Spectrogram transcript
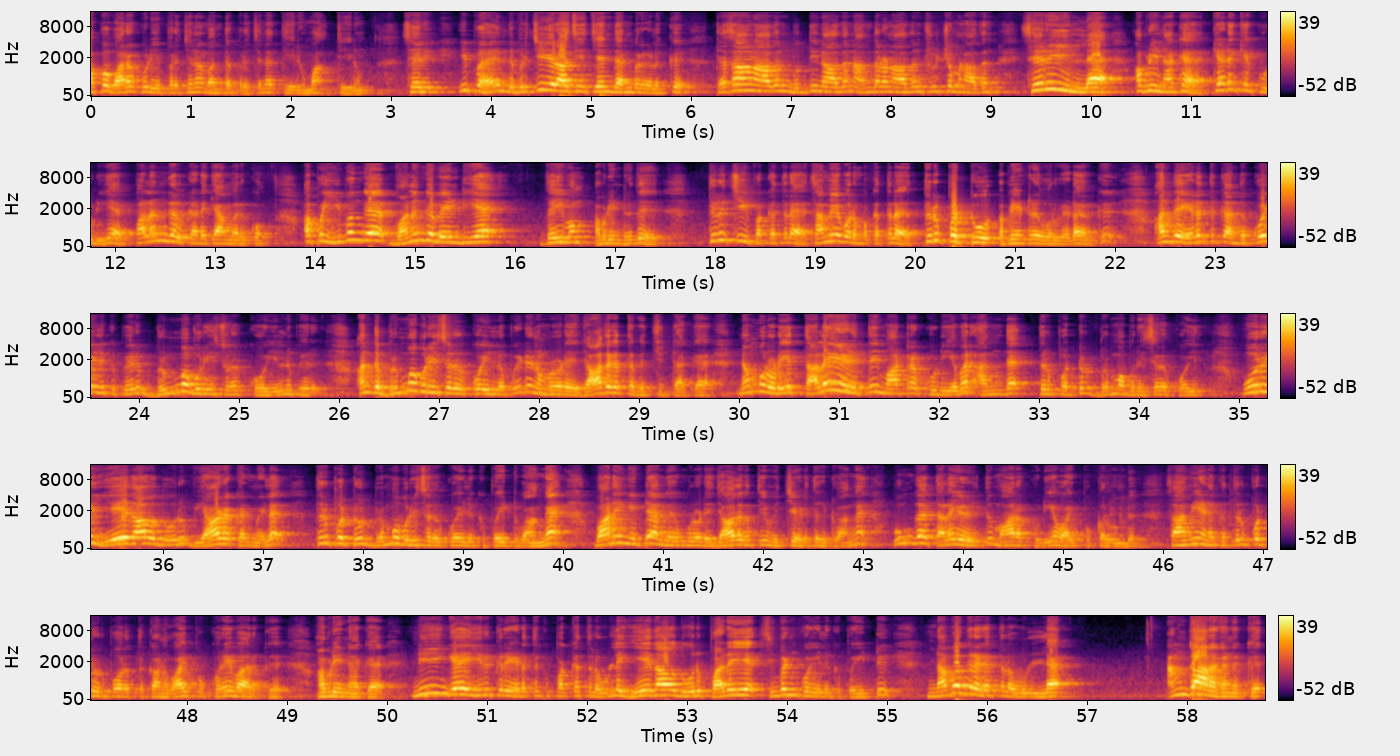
அப்போ வரக்கூடிய பிரச்சனை வந்த பிரச்சனை தீருமா? தீரும். சரி இப்போ இந்த விருச்சிக ராசியை சேர்ந்த அன்பர்களுக்கு தசாநாதன் புத்திநாதன் அந்தரநாதன் சூட்சமநாதன் சரியில்லை அப்படின்னாக்க கிடைக்கக்கூடிய பலன்கள் கிடைக்காம இருக்கும். அப்போ இவங்க வணங்க வேண்டிய தெய்வம் அப்படின்றது திருச்சி பக்கத்தில் சமயபுரம் பக்கத்தில் திருப்பட்டூர் அப்படின்ற ஒரு இடம் இருக்குது அந்த இடத்துக்கு அந்த கோயிலுக்கு பேர் பிரம்மபுரீஸ்வரர் கோயில்னு பேர். அந்த பிரம்மபுரீஸ்வரர் கோயிலில் போயிட்டு நம்மளுடைய ஜாதகத்தை வச்சுட்டாக்க நம்மளுடைய தலையெழுத்தை மாற்றக்கூடியவர் அந்த திருப்பட்டூர் பிரம்மபுரீஸ்வரர் கோயில். ஒரு ஏதாவது ஒரு வியாழக்கிழமையில் திருப்பட்டூர் பிரம்மபுரீஸ்வரர் கோயிலுக்கு போயிட்டு வாங்க. வணங்கிட்டு அங்கே உங்களுடைய ஜாதகத்தையும் வச்சு எடுத்துக்கிட்டு வாங்க. உங்கள் தலையெழுத்து மாறக்கூடிய வாய்ப்புகள் உண்டு. சாமி எனக்கு திருப்பட்டூர் போகிறதுக்கான வாய்ப்பு குறைவாக இருக்குது அப்படின்னாக்க நீங்கள் இருக்கிற இடத்துக்கு பக்கத்தில் உள்ள ஏதாவது ஒரு பழைய சிவன் கோயிலுக்கு போயிட்டு நவகிரகத்தில் உள்ள அங்காரகனுக்கு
